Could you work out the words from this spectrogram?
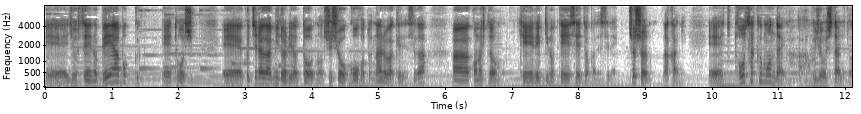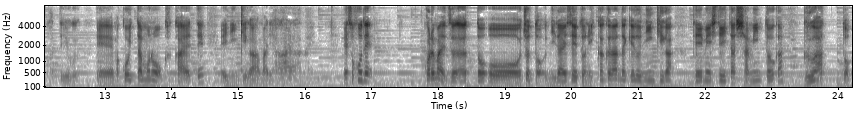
え女性のベアボック、え党首、えこちらが緑の党の首相候補となるわけですが、あこの人も経歴の訂正とかですね、著書の中に、えー、盗作問題が浮上したりとかっていう、えー、まあ、こういったものを抱えて、え人気があまり上がらない。えそこで、これまでずっと、ちょっと二大政党の一角なんだけど人気が低迷していた社民党がぐわっと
